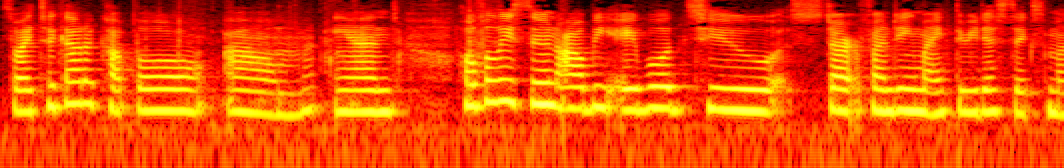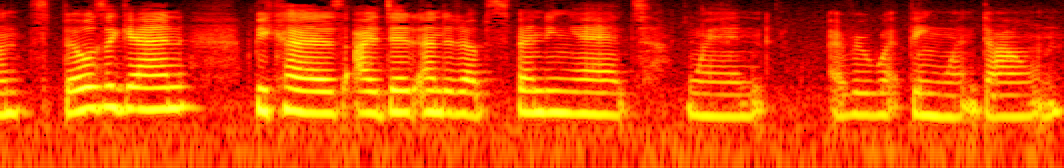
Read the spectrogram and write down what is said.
So I took out a couple um, and hopefully soon I'll be able to start funding my three to six months bills again because I did ended up spending it when everything went down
